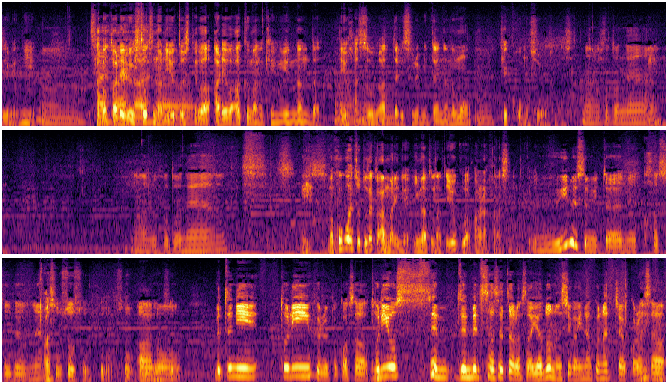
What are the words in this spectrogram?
真面目にうん。裁かれる一つの理由としてはあれは悪魔の権限なんだっていう発想があったりするみたいなのもう結構面白い話だ、んなるほどね、なるほどねまあ、ここはちょっとだからあんまりね今となってよくわからん話なんだけど、ウイルスみたいな発想だよね。あそうそうそうそうそうあの別に鳥インフルとかさ鳥をせん全滅させたらさ宿主がいなくなっちゃうからさ、うんうん。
